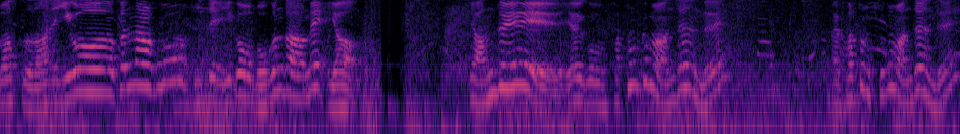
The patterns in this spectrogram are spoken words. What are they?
좋았어 나는 이거 끝나고 이제 이거 먹은 다음에 야 야 안 돼 야 이거 바텀 끄면 안 되는데 아니 바텀 죽으면 안 되는데.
